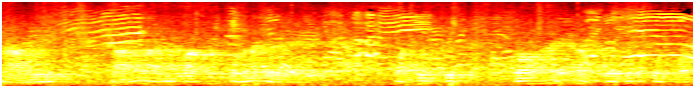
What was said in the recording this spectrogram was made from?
สามสามานิวาคมราชแดงวันที่สิร้องห้ข้ามโคตรคนขอ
